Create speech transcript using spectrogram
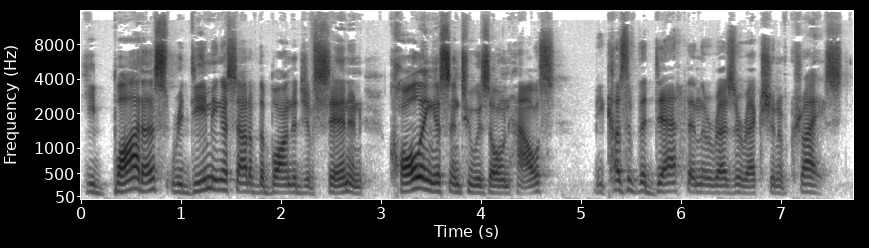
He bought us, redeeming us out of the bondage of sin and calling us into His own house because of the death and the resurrection of Christ.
